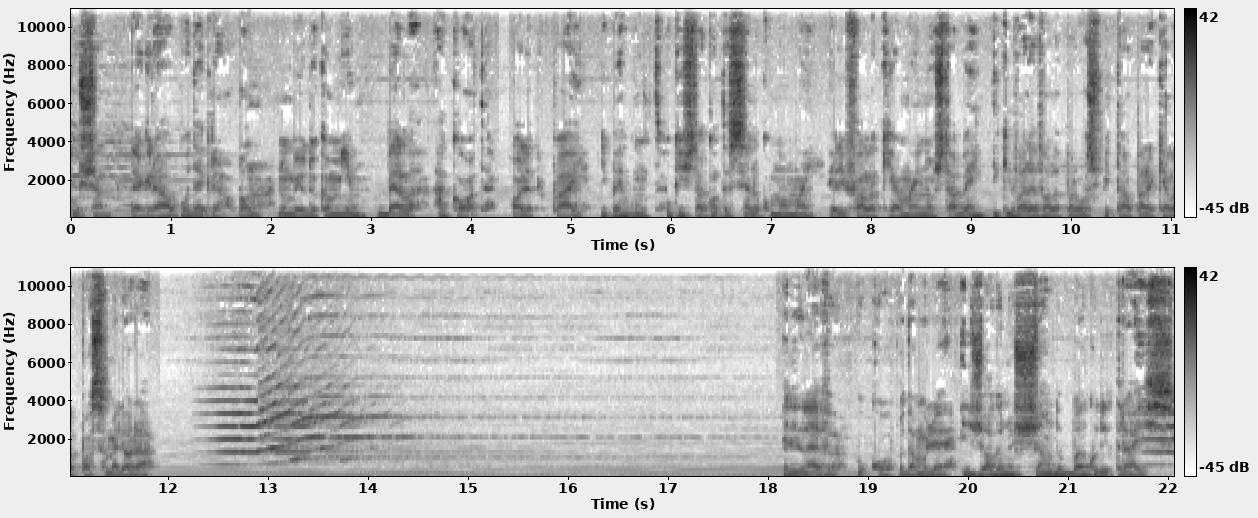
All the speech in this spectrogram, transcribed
Puxando, degrau por degrau. Bom, no meio do caminho, Bela acorda, olha pro pai e pergunta o que está acontecendo com mamãe. Ele fala que a mãe não está bem e que vai levá-la para o hospital para que ela possa melhorar. Ele leva o corpo da mulher e joga no chão do banco de trás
